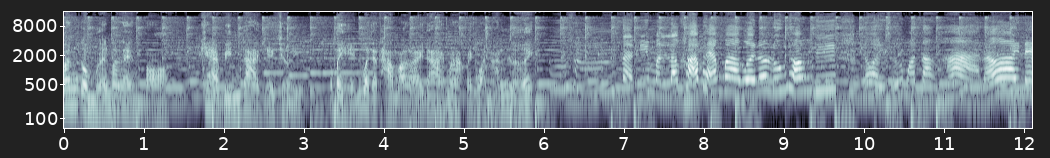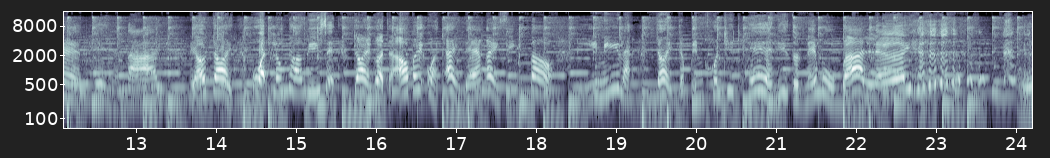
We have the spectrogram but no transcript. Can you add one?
มันก็เหมือนมแมลงปอ แค่บินได้เฉยๆไม่เห็นว่าจะทำอะไรได้มากไปกว่านั้นเลย แต่นี่มันราคาแพงมากเลยนะลุงทองดีจ้อยซื้อมาตั้งห้าร้อยแน่เท่ยังตายเดี๋ยวจ้อยอวดลุงทองดีเสร็จจ้อยก็จะเอาไปอวดไอ้แดงไอ้สิงโตทีนี้แหละจ้อยจะเป็นคนที่เท่ที่สุดในหมู่บ้านเลย โอ้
